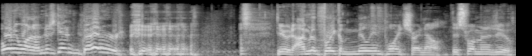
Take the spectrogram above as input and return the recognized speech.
41, I'm just getting better! Dude, I'm gonna break a million points right now. This is what I'm gonna do.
